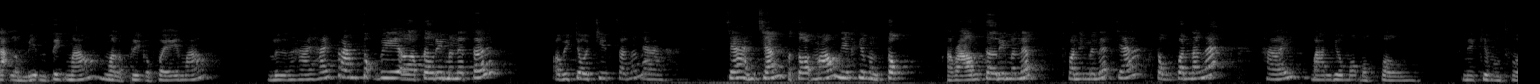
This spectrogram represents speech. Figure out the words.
ដាក់ល្មៀតបន្តិចមកមកលព្រាកាហ្វេមកលឿងហើយហើយត្រាំទុកវា30 minute ទៅឲ្យវាចូលជាតិសិនណាចាចាអញ្ចឹងបន្ទាប់មកនាងខ្ញុំនឹងទុក around 30 minute 20 minute ចាទុកប៉ុណ្្នឹងណាហើយបានយកមកបំពងនាងខ្ញុំនឹងធ្វើ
